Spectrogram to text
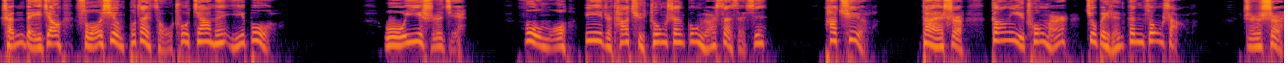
陈北江索性不再走出家门一步了。五一时节，父母逼着他去中山公园散散心，他去了，但是刚一出门就被人跟踪上了。只是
